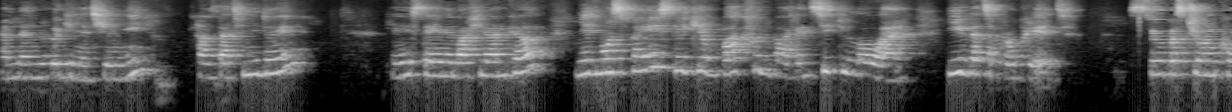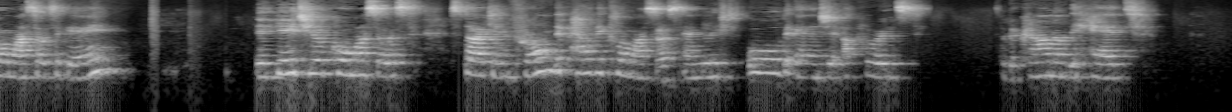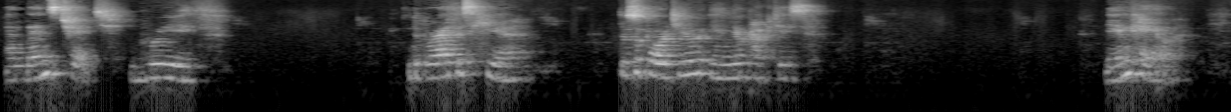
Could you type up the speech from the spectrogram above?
And then looking at your knee. How's that knee doing? Okay, staying above your ankle. Need more space? Take your back foot back and sit lower if that's appropriate. Super strong core muscles again. Engage your core muscles starting from the pelvic floor muscles and lift all the energy upwards to the crown of the head and then stretch, breathe. The breath is here to support you in your practice. Inhale.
